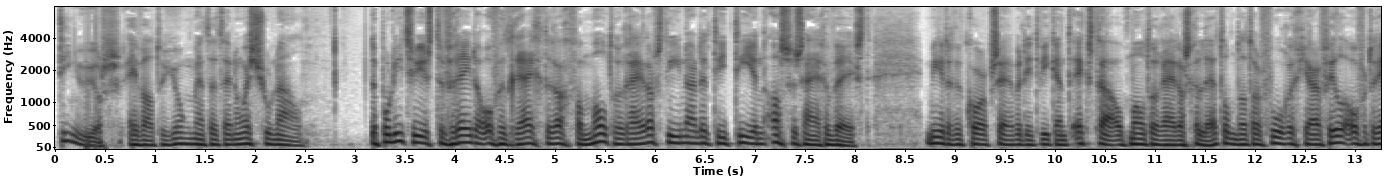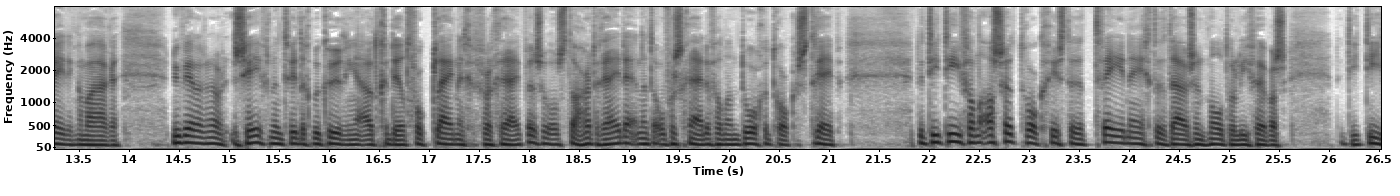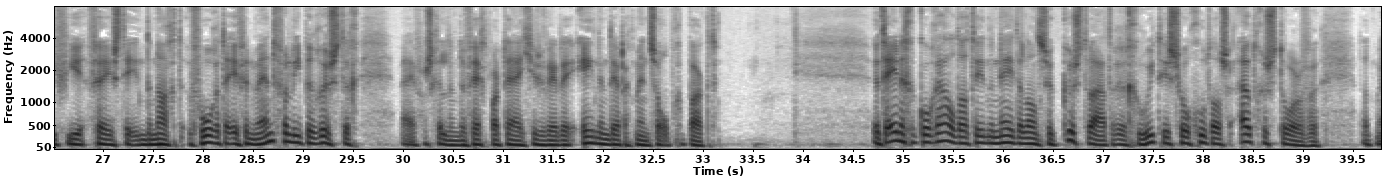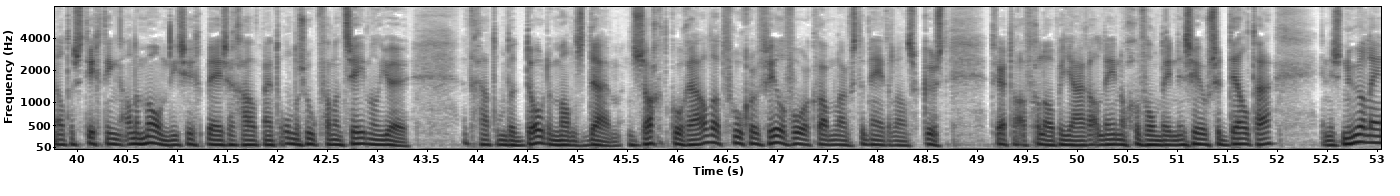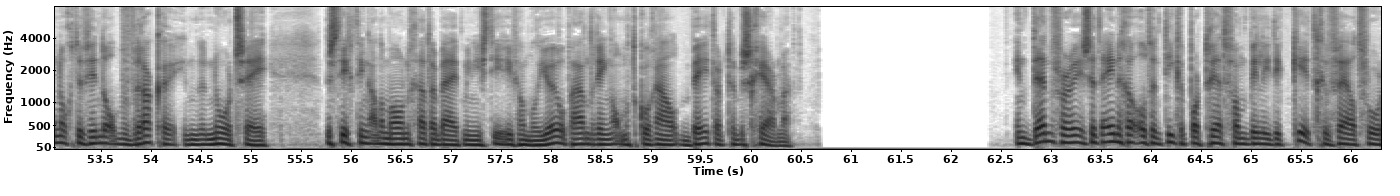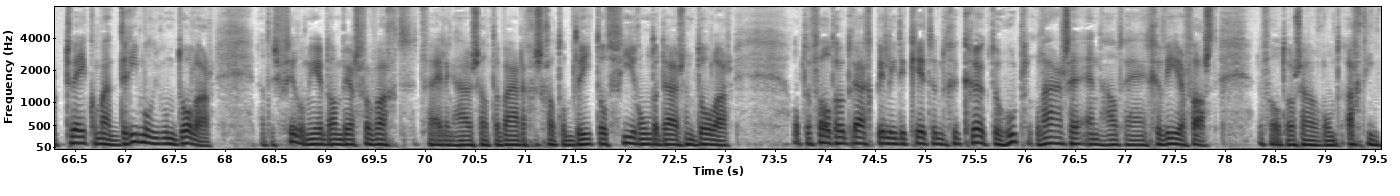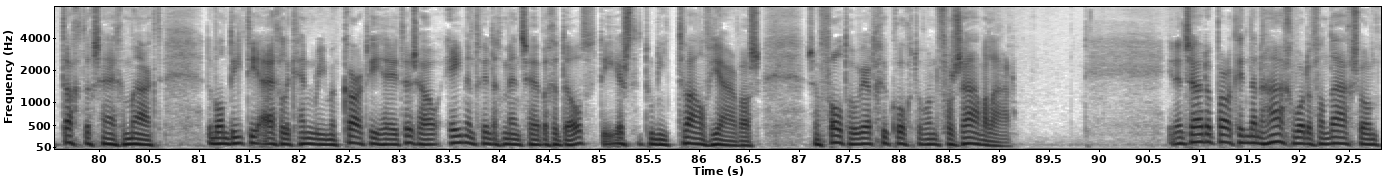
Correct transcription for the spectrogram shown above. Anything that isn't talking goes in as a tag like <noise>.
10 uur, Ewout de Jong met het NOS-journaal. De politie is tevreden over het rijgedrag van motorrijders... die naar de TT in Assen zijn geweest. Meerdere korpsen hebben dit weekend extra op motorrijders gelet... omdat er vorig jaar veel overtredingen waren. Nu werden er 27 bekeuringen uitgedeeld voor kleine vergrijpen... zoals te hard rijden en het overschrijden van een doorgetrokken streep. De TT van Assen trok gisteren 92.000 motorliefhebbers. De TT-feesten in de nacht voor het evenement verliepen rustig. Bij verschillende vechtpartijtjes werden 31 mensen opgepakt. Het enige koraal dat in de Nederlandse kustwateren groeit is zo goed als uitgestorven. Dat meldt de stichting Anemoon die zich bezighoudt met onderzoek van het zeemilieu. Het gaat om de dodemansduim, een zacht koraal dat vroeger veel voorkwam langs de Nederlandse kust. Het werd de afgelopen jaren alleen nog gevonden in de Zeeuwse delta en is nu alleen nog te vinden op wrakken in de Noordzee. De stichting Anemoon gaat daarbij het ministerie van Milieu op aandringen om het koraal beter te beschermen. In Denver is het enige authentieke portret van Billy the Kid geveild voor 2,3 miljoen dollar. Dat is veel meer dan werd verwacht. Het veilinghuis had de waarde geschat op 3 tot 400.000 dollar. Op de foto draagt Billy the Kid een gekreukte hoed, laarzen en houdt hij een geweer vast. De foto zou rond 1880 zijn gemaakt. De bandiet die eigenlijk Henry McCarthy heette zou 21 mensen hebben gedood. De eerste toen hij 12 jaar was. Zijn foto werd gekocht door een verzamelaar. In het Zuiderpark in Den Haag worden vandaag zo'n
